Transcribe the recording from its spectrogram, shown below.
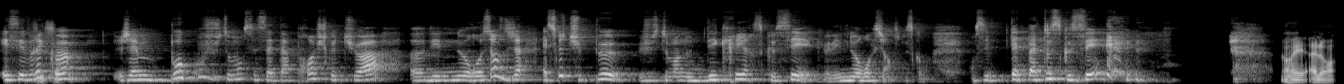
Et c'est vrai que j'aime beaucoup justement c'est cette approche que tu as euh, des neurosciences. Déjà, est-ce que tu peux justement nous décrire ce que c'est que les neurosciences? Parce qu'on on sait peut-être pas tout ce que c'est. Oui, alors,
